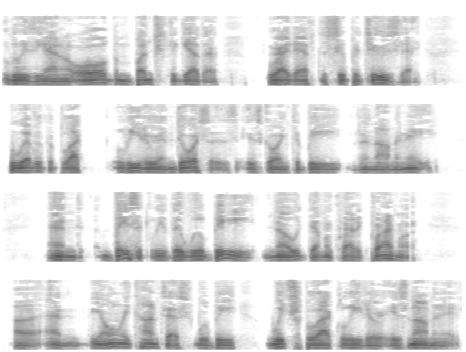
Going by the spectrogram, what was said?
Louisiana, all of them bunched together right after Super Tuesday. Whoever the black leader endorses is going to be the nominee. And basically there will be no Democratic primary. Uh, and the only contest will be which black leader is nominated.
